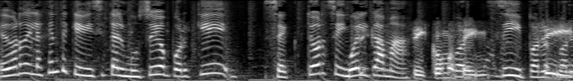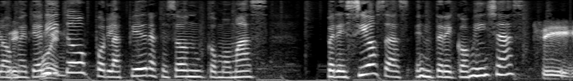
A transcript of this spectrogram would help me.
Eduardo, y la gente que visita el museo, ¿por qué sector se vuelca más? Sí, ¿cómo por, se... sí por, los meteoritos, por las piedras que son como más preciosas, entre comillas. Sí,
